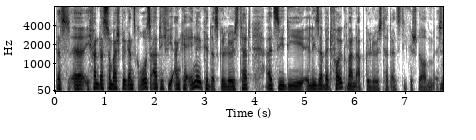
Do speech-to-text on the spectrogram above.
Das, äh, ich fand das zum Beispiel ganz großartig, wie Anke Engelke das gelöst hat, als sie die Elisabeth Volkmann abgelöst hat, als die gestorben ist.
